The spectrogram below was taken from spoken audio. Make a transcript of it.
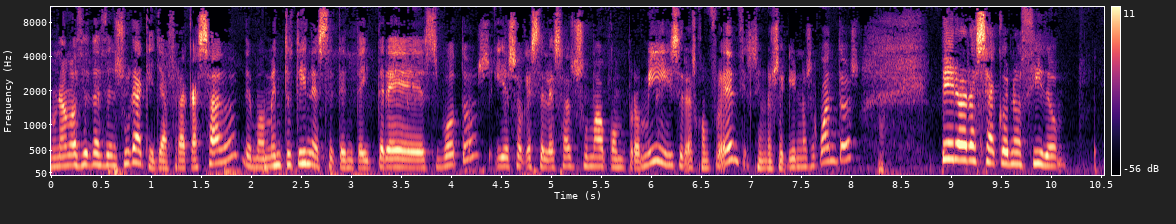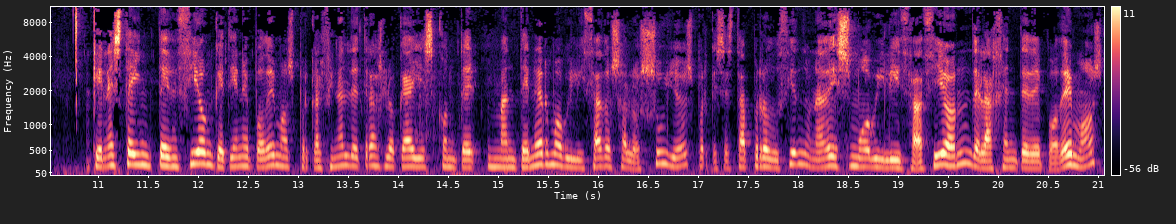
Una moción de censura que ya ha fracasado, de momento tiene 73 votos y eso que se les han sumado compromisos y las confluencias y no sé quién, no sé cuántos. Pero ahora se ha conocido que en esta intención que tiene Podemos, porque al final detrás lo que hay es mantener movilizados a los suyos, porque se está produciendo una desmovilización de la gente de Podemos,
